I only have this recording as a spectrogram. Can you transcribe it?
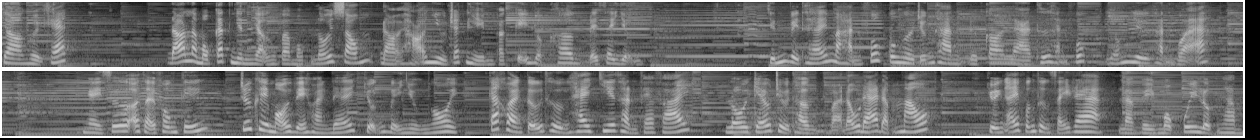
cho người khác. Đó là một cách nhìn nhận và một lối sống đòi hỏi nhiều trách nhiệm và kỷ luật hơn để xây dựng. Chính vì thế mà hạnh phúc của người trưởng thành được coi là thứ hạnh phúc giống như thành quả. Ngày xưa ở thời phong kiến, trước khi mỗi vị hoàng đế chuẩn bị nhường ngôi các hoàng tử thường hay chia thành phe phái, lôi kéo triều thần và đấu đá đẫm máu. Chuyện ấy vẫn thường xảy ra là vì một quy luật ngầm.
